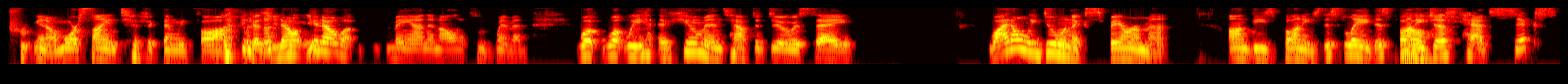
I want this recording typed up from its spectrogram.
pr- you know, more scientific than we thought because you know, you know what man and I'll include women what what we humans have to do is say why don't we do an experiment on these bunnies this lady this bunny oh. just had six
